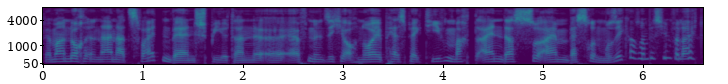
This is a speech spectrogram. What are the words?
Wenn man noch in einer zweiten Band spielt, dann äh, eröffnen sich ja auch neue Perspektiven. Macht einen das zu einem besseren Musiker so ein bisschen vielleicht?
